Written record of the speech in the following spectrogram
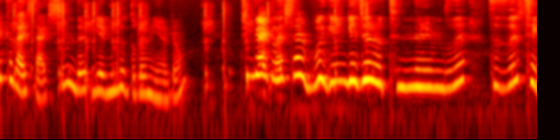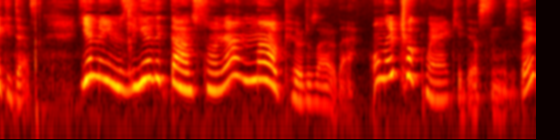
arkadaşlar şimdi yerimde duramıyorum. Çünkü arkadaşlar bugün gece rutinlerimizi sizlere çekeceğiz. Yemeğimizi yedikten sonra ne yapıyoruz orada? Onları çok merak ediyorsunuzdur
